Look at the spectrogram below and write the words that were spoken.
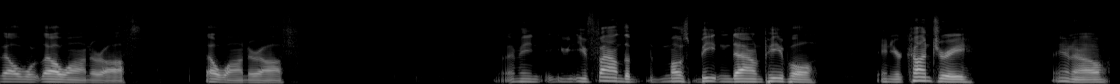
they'll they'll wander off. They'll wander off. I mean, you, you found the, the most beaten down people in your country, you know,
